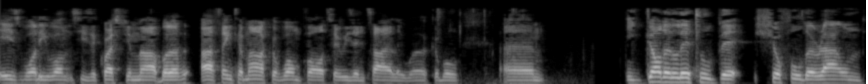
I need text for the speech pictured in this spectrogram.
is what he wants He's a question mark, but I think a mark of 142 is entirely workable. Um, he got a little bit shuffled around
